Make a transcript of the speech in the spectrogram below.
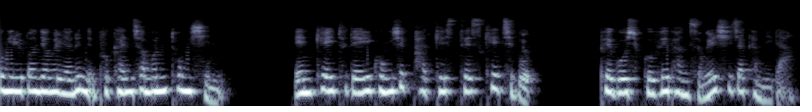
통일 번영을 여는 북한 전문 통신 NK투데이 공식 팟캐스트 스케치북 159회 방송을 시작합니다.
